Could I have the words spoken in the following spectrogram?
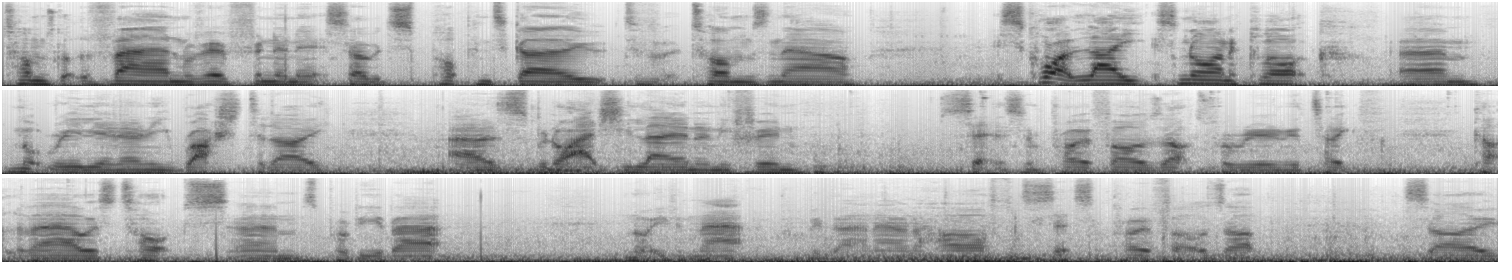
Tom's got the van with everything in it, so we're just popping to go to Tom's now. It's quite late. It's nine o'clock. Um, not really in any rush today, as we're not actually laying anything. Setting some profiles up. It's probably only take a couple of hours tops. Um, it's probably about not even that. Probably about an hour and a half to set some profiles up. So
